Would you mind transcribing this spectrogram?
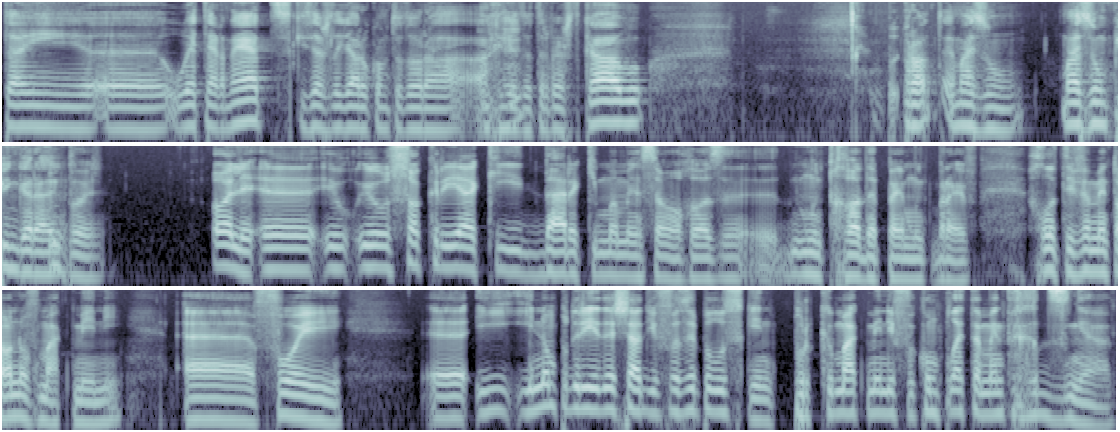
tem eh, o Ethernet se quiseres ligar o computador à, à rede através de cabo pronto, é mais um mais um pingarelho Pois. Olha, eh, eu, eu só queria aqui dar aqui uma menção honrosa, eh, muito rodapé, muito breve, relativamente ao novo Mac Mini. Foi. Eh, e, e não poderia deixar de o fazer pelo seguinte, porque o Mac Mini foi completamente redesenhado,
